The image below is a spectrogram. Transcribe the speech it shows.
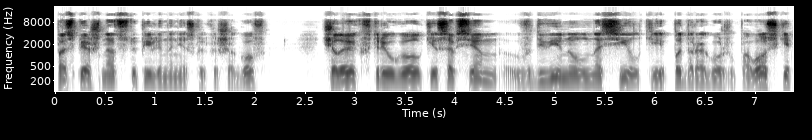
поспешно отступили на несколько шагов. Человек в треуголке совсем вдвинул носилки под рогожу повозки,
